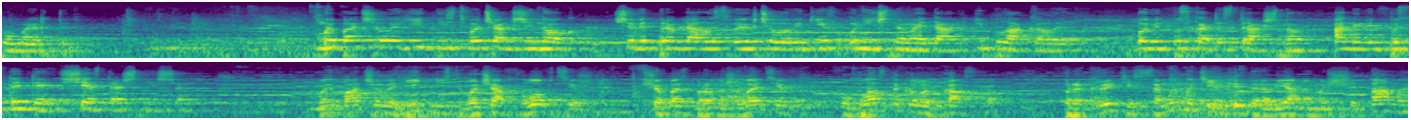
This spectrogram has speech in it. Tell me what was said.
померти. Ми бачили гідність в очах жінок, що відправляли своїх чоловіків у ніч на майдан і плакали, бо відпускати страшно, а не відпустити ще страшніше. Ми бачили гідність в очах хлопців, що без бронежилетів у пластикових касках, прикриті самими тільки дерев'яними щитами,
